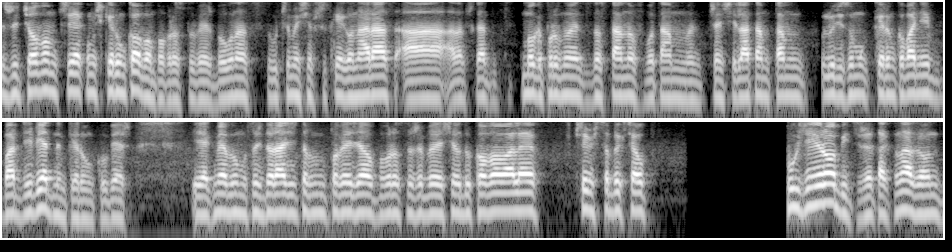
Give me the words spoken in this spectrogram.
życiową czy jakąś kierunkową po prostu, wiesz, bo u nas uczymy się wszystkiego naraz, a, a na przykład mogę porównując do Stanów, bo tam częściej latam, tam ludzie są ukierunkowani bardziej w jednym kierunku, wiesz. I jak miałbym mu coś doradzić, to bym powiedział po prostu, żeby się edukował, ale w czymś, co by chciał później robić, że tak to nazwę. On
